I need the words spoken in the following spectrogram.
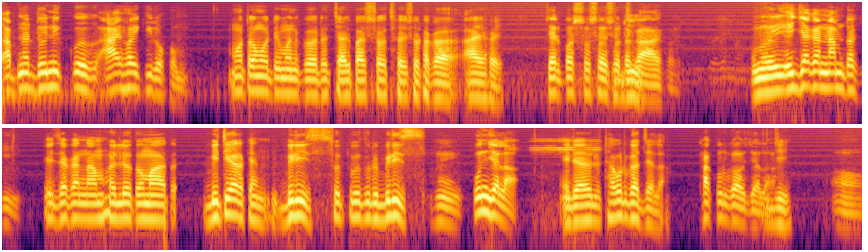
আপনার দৈনিক আয় হয় কি রকম মোটামুটি মনে করে চার পাঁচশো ছয়শো টাকা আয় হয়। চার পাঁচশো ছয়শো টাকা আয় হয়। এই- জায়গার নামটা কি? এই জায়গার নাম হইল তোমার BTR camp bridge Satyapur bridge. হুম কোন জেলা? এটা হলো ঠাকুরগাঁ জেলা। ঠাকুরগাঁও জেলা। জি। ও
